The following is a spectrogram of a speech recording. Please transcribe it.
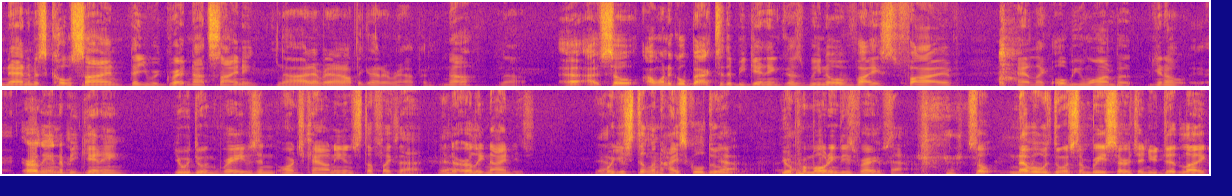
unanimous co-sign that you regret not signing? No, I never. I don't think that ever happened. No. No. Uh, I- so I want to go back to the beginning because we know of Vice Five and like Obi Wan, but you know, early in the beginning, you were doing raves in Orange County and stuff like that in the Yeah. early '90s. Yeah. Were you still in high school doing? Yeah. You were Yeah. promoting these raves. Yeah. So Neville was doing some research, and you did like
